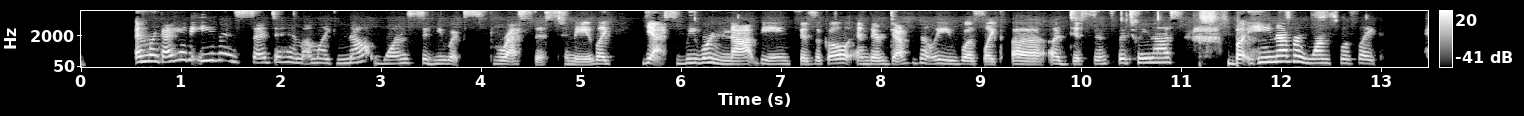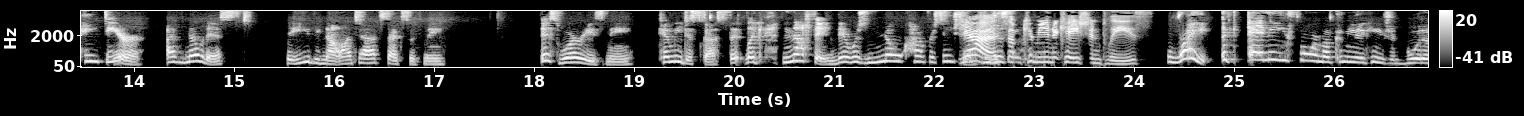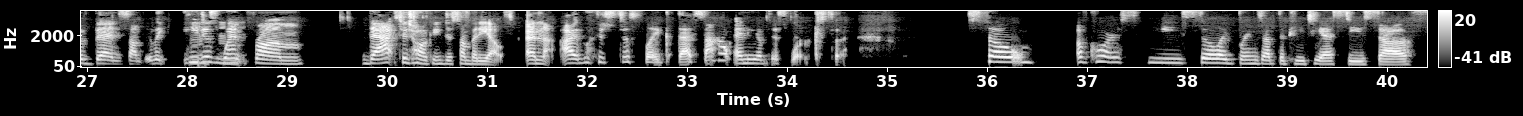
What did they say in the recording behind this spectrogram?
And like I had even said to him, I'm like, not once did you express this to me. Like, yes, we were not being physical, and there definitely was like a, a distance between us. But he never once was like, hey, dear, I've noticed that you do not want to have sex with me. This worries me. Can we discuss it? Like nothing. There was no conversation. Yeah, just, some communication, please. Right. Like any form of communication would have been something. Like he mm-hmm. just went from that to talking to somebody else. And I was just like, that's not how any of this works. So, of course, he still like brings up the PTSD stuff.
